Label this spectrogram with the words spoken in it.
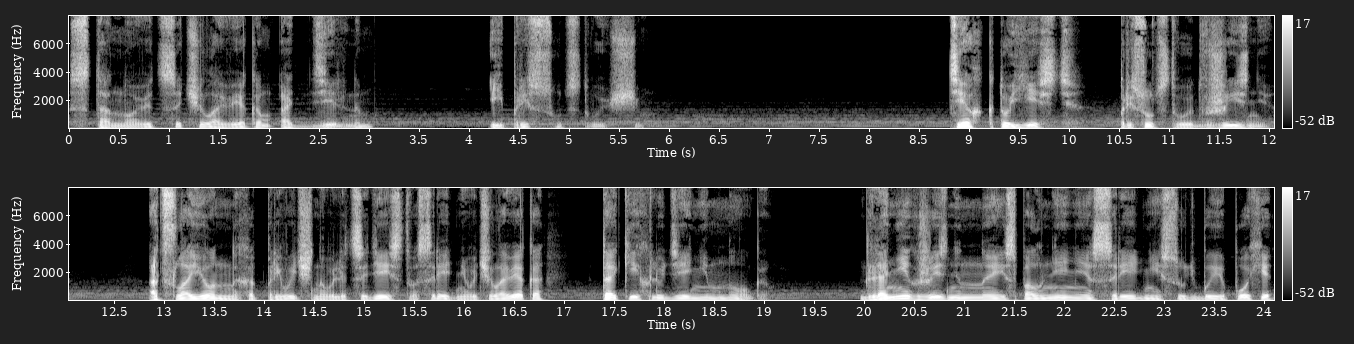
становится человеком отдельным и присутствующим. Тех, кто есть, присутствуют в жизни, отслоенных от привычного лицедейства среднего человека, таких людей немного. Для них жизненное исполнение средней судьбы эпохи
